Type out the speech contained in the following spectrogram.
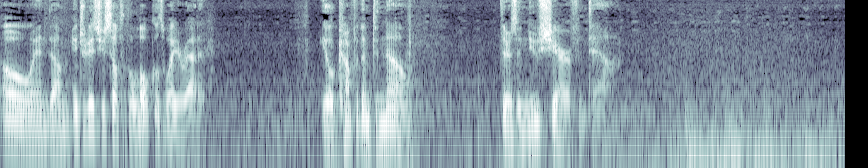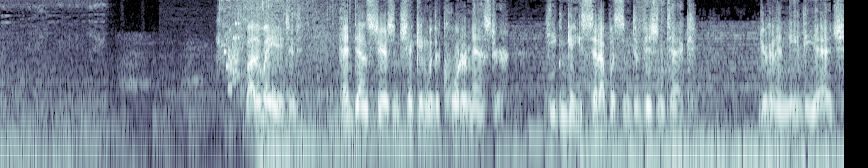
Oh, and um, introduce yourself to the locals while you're at it. It'll comfort them to know there's a new sheriff in town. By the way, Agent, head downstairs and check in with the quartermaster. He can get you set up with some division tech. You're gonna need the edge.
